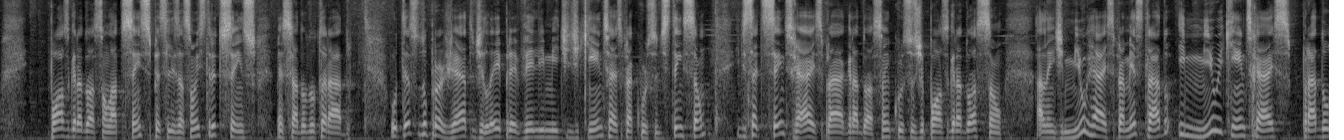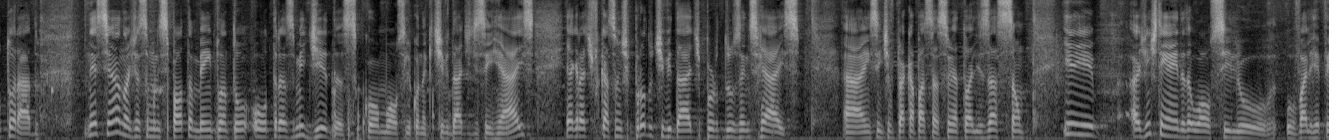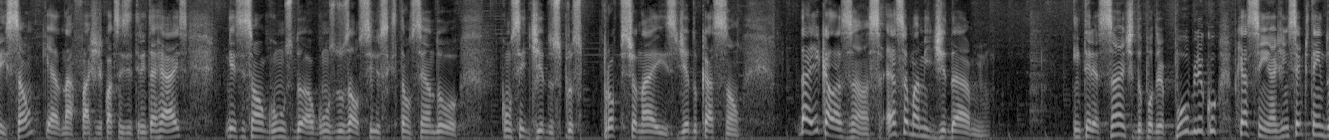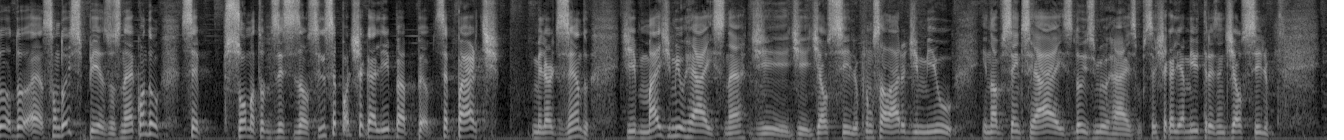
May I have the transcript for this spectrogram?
pós-graduação lato sensu, especialização estrito senso, mestrado ou doutorado. O texto do projeto de lei prevê limite de 500 reais para curso de extensão e de 700 reais para graduação e cursos de pós-graduação, além de 1.000 reais para mestrado e 1.500 reais para doutorado. Nesse ano, a gestão municipal também implantou outras medidas, como o auxílio conectividade de 100 reais e a gratificação de produtividade por 200 reais uh, incentivo para capacitação e atualização. E a gente tem ainda o auxílio, o Vale Refeição, que é na faixa de 430 reais. E esses são alguns, do, alguns dos auxílios que estão sendo concedidos para os profissionais de educação. Daí, Calazans, essa é uma medida interessante do poder público, porque assim, a gente sempre tem do, do, é, são dois pesos, né? Quando você soma todos esses auxílios, você pode chegar ali, você parte melhor dizendo, de mais de mil reais né, de, de, de auxílio para um salário de mil e novecentos reais, dois mil reais. Você chega ali a mil e trezentos de auxílio.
